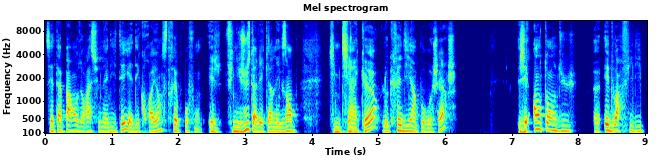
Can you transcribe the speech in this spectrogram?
cette apparence de rationalité, il y a des croyances très profondes. Et je finis juste avec un exemple qui me tient à cœur, le crédit impôt recherche. J'ai entendu euh, Édouard Philippe,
